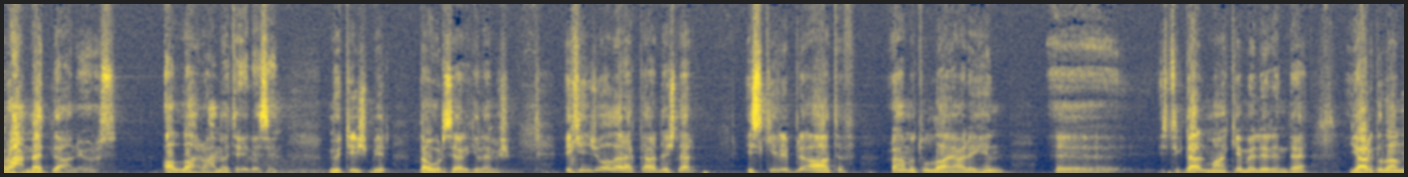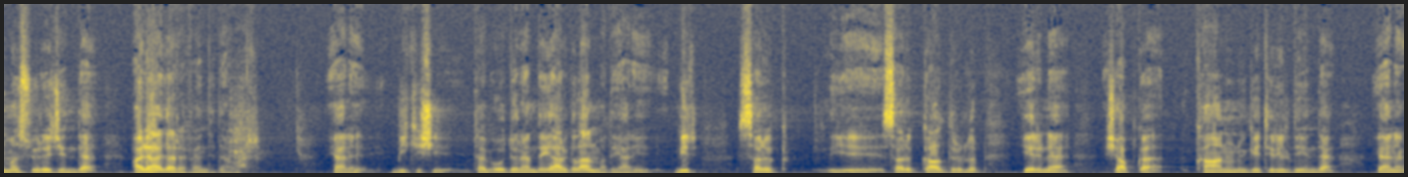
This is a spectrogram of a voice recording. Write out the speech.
rahmetle anıyoruz. Allah rahmet eylesin. Müthiş bir tavır sergilemiş. İkinci olarak kardeşler İskilipli Atıf rahmetullahi aleyhin e, istiklal mahkemelerinde yargılanma sürecinde Haydar Efendi de var. Yani bir kişi tabi o dönemde yargılanmadı. Yani bir sarık e, sarık kaldırılıp yerine şapka kanunu getirildiğinde yani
